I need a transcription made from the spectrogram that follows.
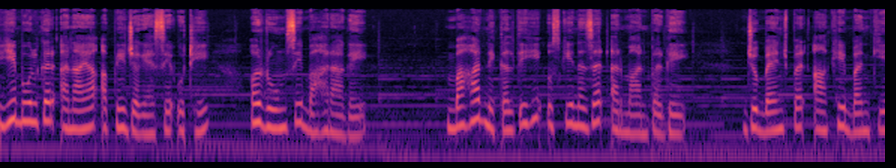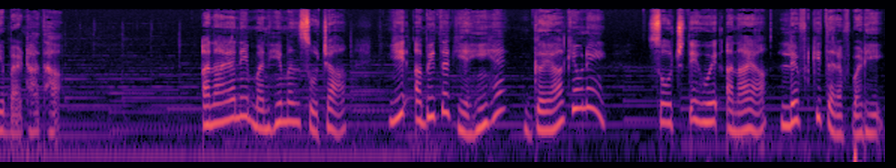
ये बोलकर अनाया अपनी जगह से उठी और रूम से बाहर आ गई। बाहर निकलते ही उसकी नज़र अरमान पर गई, जो बेंच पर आँखें बंद किए बैठा था। अनाया ने मन ही मन सोचा, ये अभी तक यही है? गया क्यों नहीं? सोचते हुए अनाया लिफ्ट की तरफ़ बढ़ी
